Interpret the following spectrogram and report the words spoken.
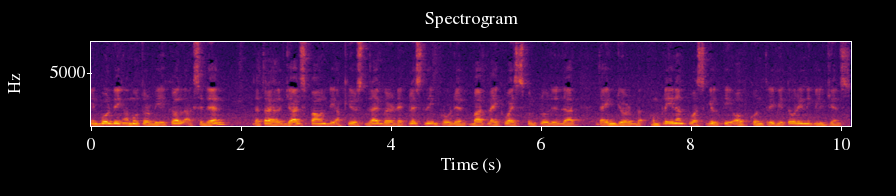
involving a motor vehicle accident. The trial judge found the accused driver recklessly imprudent but likewise concluded that the injured complainant was guilty of contributory negligence.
